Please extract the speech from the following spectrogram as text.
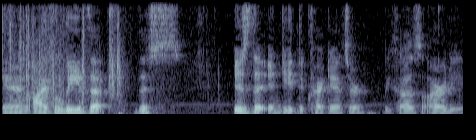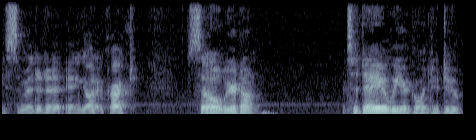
And I believe that this is the indeed the correct answer because I already submitted it and got it correct. So we are done. Today we are going to do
